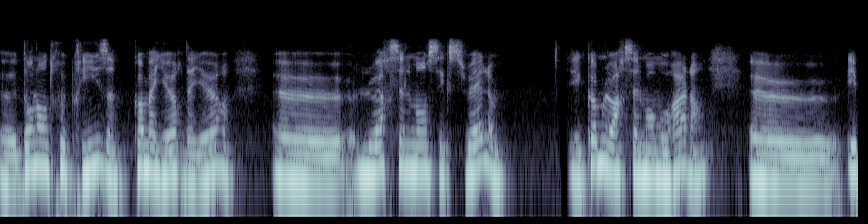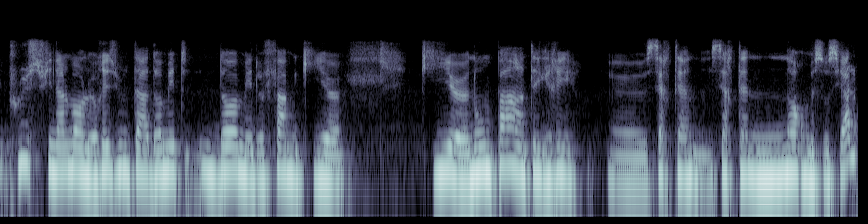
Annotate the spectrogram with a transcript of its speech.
dans l'entreprise, comme ailleurs d'ailleurs, le harcèlement sexuel, et comme le harcèlement moral hein, euh, est plus finalement le résultat d'hommes et, et, de femmes qui, euh, euh, n'ont pas intégré euh, certaines, certaines normes sociales,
